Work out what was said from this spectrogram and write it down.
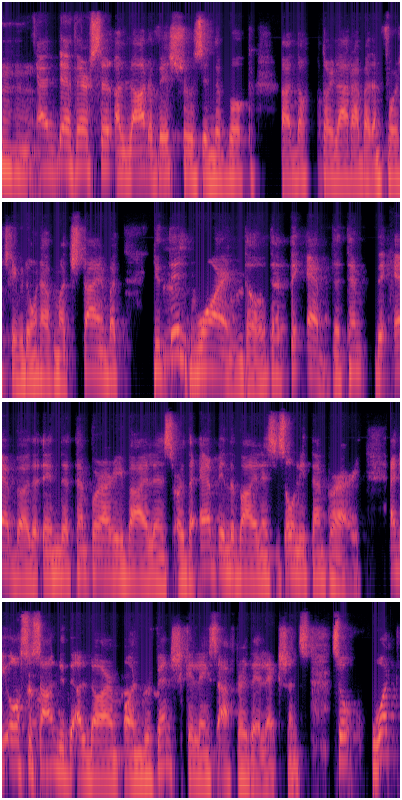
Mm-hmm. And there's a lot of issues in the book, uh, Dr. Lara, but unfortunately we don't have much time. But you did warn, though, that the ebb, the, temp- the ebb uh, in the temporary violence or the ebb in the violence is only temporary. And you also sounded the alarm on revenge killings after the elections. So what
